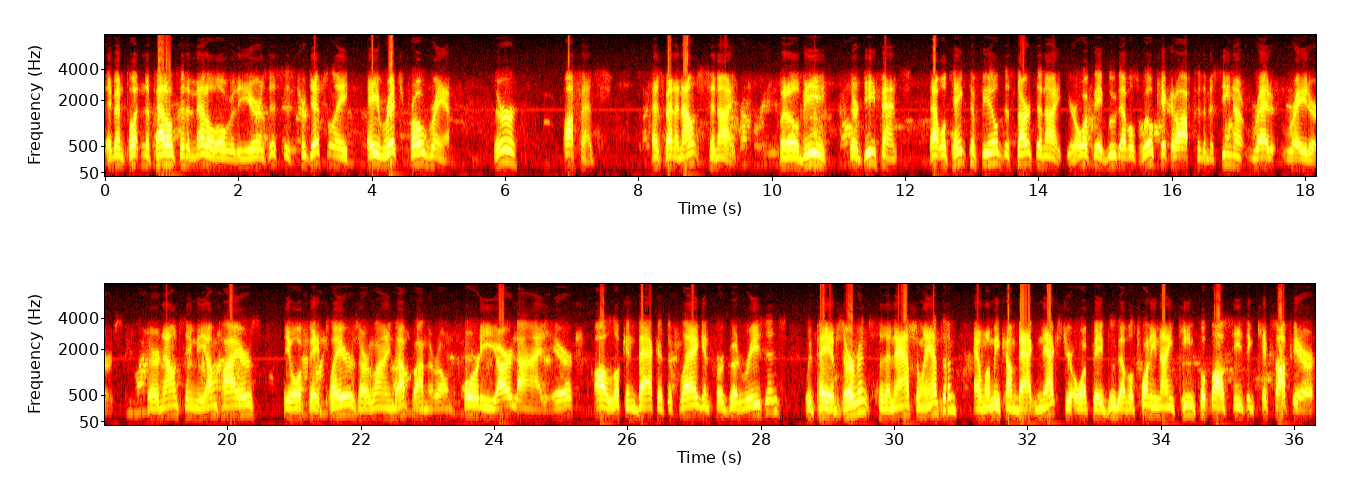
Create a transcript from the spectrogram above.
they've been putting the pedal to the metal over the years. This is traditionally a rich program. Their offense has been announced tonight, but it'll be their defense that will take the field to start tonight. Your OFA Blue Devils will kick it off to the Massena Red Raiders. They're announcing the umpires. The OFA players are lined up on their own 40-yard line here, all looking back at the flag and for good reasons. We pay observance to the national anthem. And when we come back next, your OFA Blue Devil 2019 football season kicks off here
